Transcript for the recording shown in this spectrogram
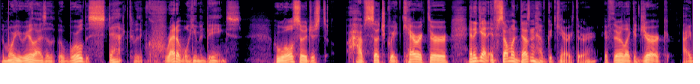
the more you realize that the world is stacked with incredible human beings who also just have such great character. And again, if someone doesn't have good character, if they're like a jerk, I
